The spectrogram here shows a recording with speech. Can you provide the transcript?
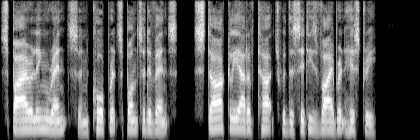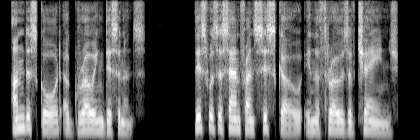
Spiraling rents and corporate sponsored events, starkly out of touch with the city's vibrant history, underscored a growing dissonance. This was a San Francisco in the throes of change,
